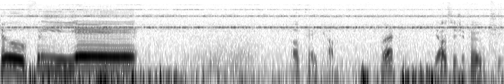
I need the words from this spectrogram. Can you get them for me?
two, three, yeah! Okay, cut. Work? Ja, es war ein Film. gewesen.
